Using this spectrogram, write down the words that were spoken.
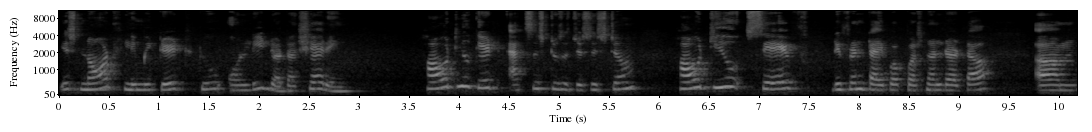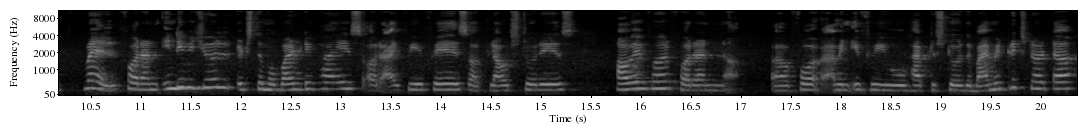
is not limited to only data sharing. How do you get access to such a system? How do you save different type of personal data? Um, well, for an individual, it's the mobile device or IPFS or cloud storage. However, for an uh, for I mean if you have to store the biometrics data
